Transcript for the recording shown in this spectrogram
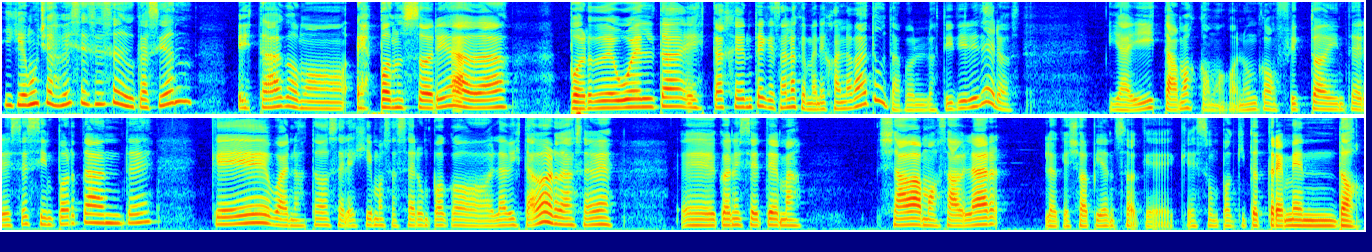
y que muchas veces esa educación está como esponsoreada por de vuelta esta gente que son los que manejan la batuta, por los titiriteros. Y ahí estamos como con un conflicto de intereses importante que, bueno, todos elegimos hacer un poco la vista gorda, se ve. Eh, con ese tema. Ya vamos a hablar lo que yo pienso que, que es un poquito tremendo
